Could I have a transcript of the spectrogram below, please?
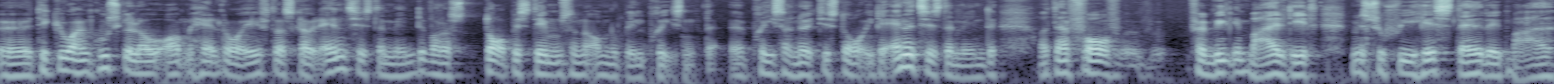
Øh, det gjorde han gudskelov om et halvt år efter og skrev et andet testamente, hvor der står bestemmelserne om Nobelprisen. Øh, priserne, de står i det andet testamente, og der får familien meget lidt, men Sofie Hess stadigvæk meget.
